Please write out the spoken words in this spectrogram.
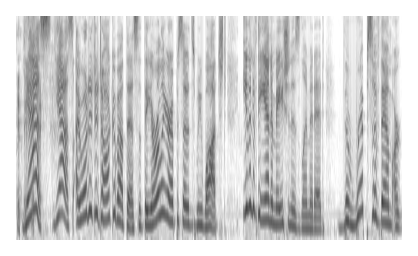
yes, yes. I wanted to talk about this. That the earlier episodes we watched, even if the animation is limited, the rips of them are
